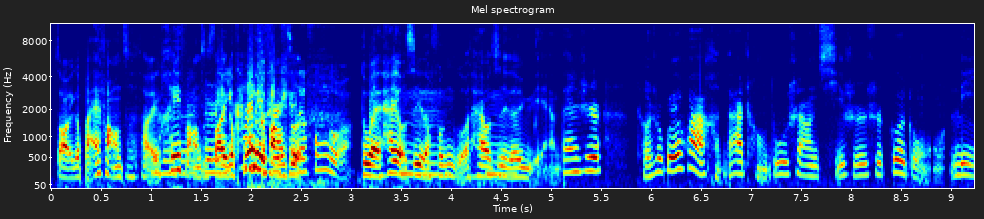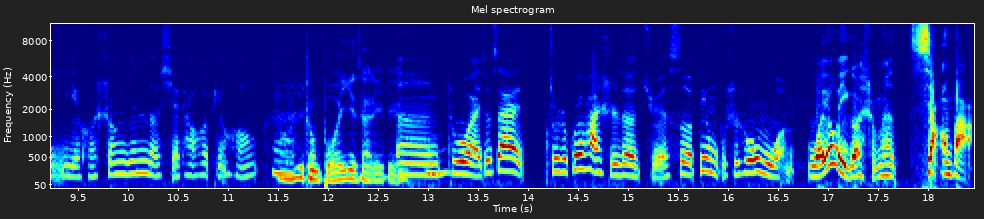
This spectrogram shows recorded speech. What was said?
造一个白房子，造一个黑房子，造一个玻璃房子谁的，风格。对他有自己的嗯风格，他有自己的语言。但是城市规划很大程度上其实是各种利益和声音的协调和平衡。哦，一种博弈在里边。嗯，嗯对，就在就是规划师的角色，并不是说我我有一个什么想法，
